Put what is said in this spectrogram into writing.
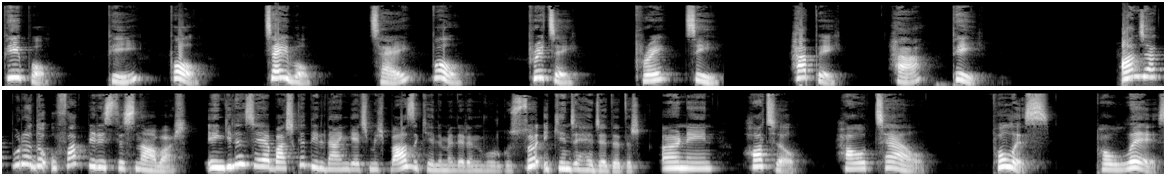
people, people, table, table, pretty, pretty, happy, happy. Ancak burada ufak bir istisna var. İngilizceye başka dilden geçmiş bazı kelimelerin vurgusu ikinci hecededir. Örneğin hotel, hotel, police, police,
